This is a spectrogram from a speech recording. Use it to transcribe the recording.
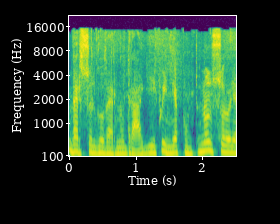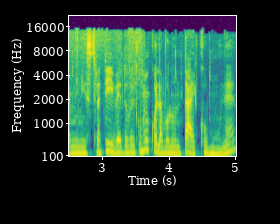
verso il governo Draghi quindi appunto non solo le amministrative dove comunque la volontà è comune,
